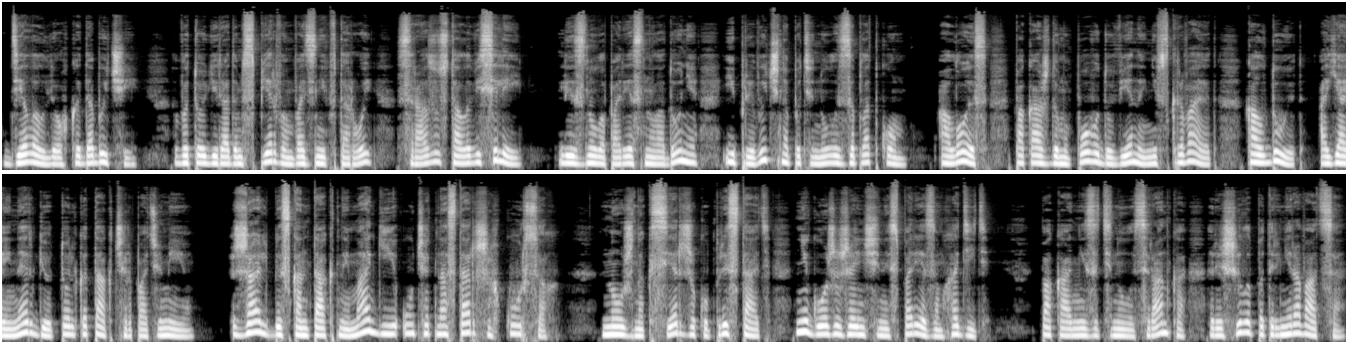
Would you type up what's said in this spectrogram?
делал легкой добычей. В итоге рядом с первым возник второй, сразу стало веселей. Лизнула порез на ладони и привычно потянулась за платком. Алоэс по каждому поводу вены не вскрывает, колдует, а я энергию только так черпать умею. Жаль, бесконтактной магии учат на старших курсах. Нужно к Сержику пристать, негоже женщине с порезом ходить. Пока не затянулась ранка, решила потренироваться.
